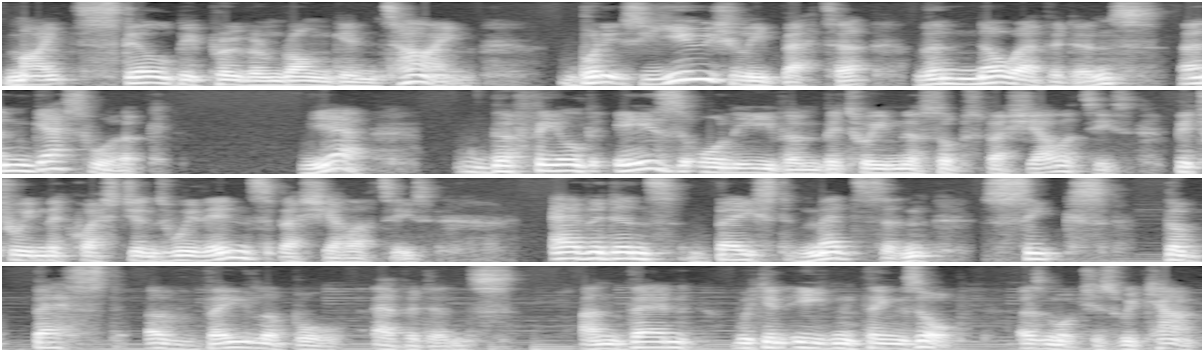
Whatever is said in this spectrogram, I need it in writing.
might still be proven wrong in time, but it's usually better than no evidence and guesswork. Yeah, the field is uneven between the subspecialities, between the questions within specialities. Evidence based medicine seeks the best available evidence, and then we can even things up as much as we can.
